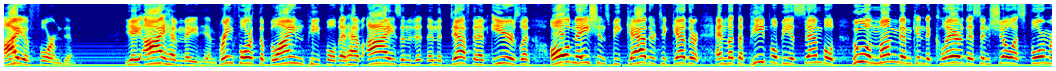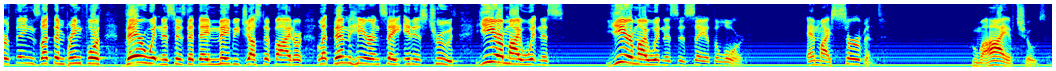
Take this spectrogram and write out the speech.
I have formed him. Yea, I have made him. Bring forth the blind people that have eyes and the, and the deaf that have ears. Let all nations be gathered together and let the people be assembled. Who among them can declare this and show us former things? Let them bring forth their witnesses that they may be justified, or let them hear and say, It is truth. Ye are my witness. Ye are my witnesses, saith the Lord, and my servant, whom I have chosen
